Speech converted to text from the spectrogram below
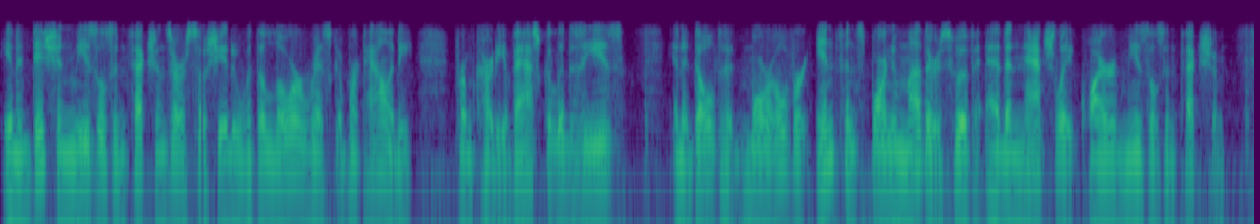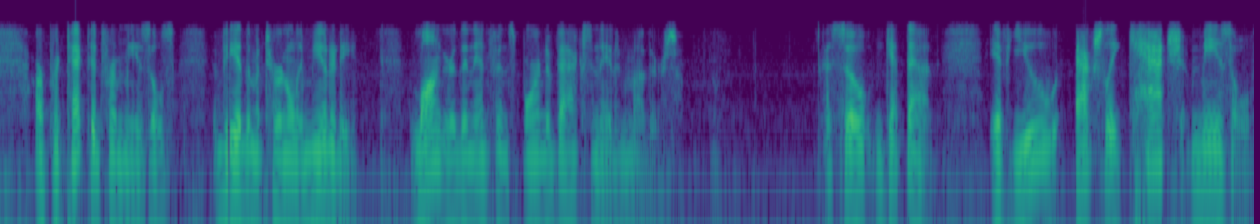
In addition, measles infections are associated with a lower risk of mortality from cardiovascular disease in adulthood. Moreover, infants born to mothers who have had a naturally acquired measles infection are protected from measles via the maternal immunity, longer than infants born to vaccinated mothers. So get that. If you actually catch measles,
